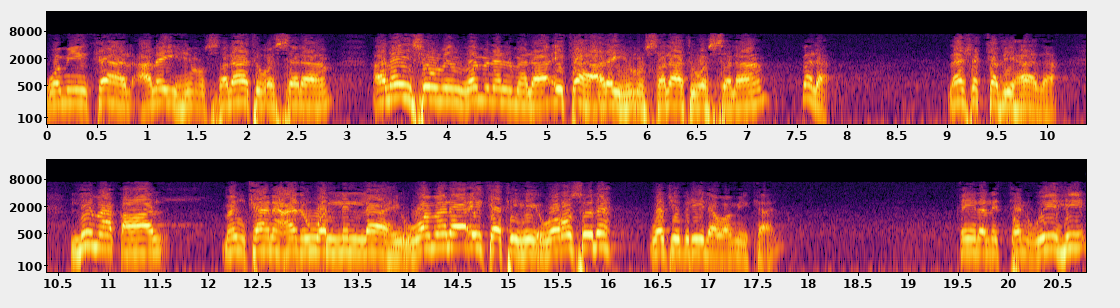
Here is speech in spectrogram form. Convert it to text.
وميكال عليهم الصلاة والسلام أليسوا من ضمن الملائكة عليهم الصلاة والسلام؟ بلى. لا شك في هذا. لما قال من كان عدوا لله وملائكته ورسله وجبريل وميكال؟ قيل للتنويه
